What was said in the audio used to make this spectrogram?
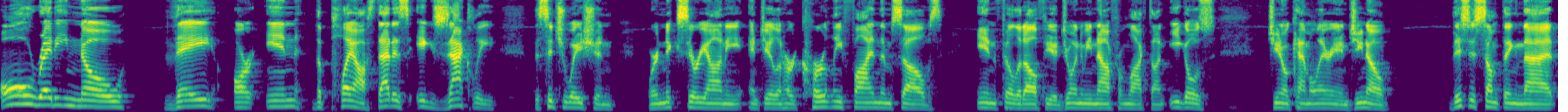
already know they are in the playoffs. That is exactly the situation where Nick Sirianni and Jalen Hurts currently find themselves in Philadelphia. Joining me now from Locked On Eagles, Gino Camilleri. And Gino, this is something that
